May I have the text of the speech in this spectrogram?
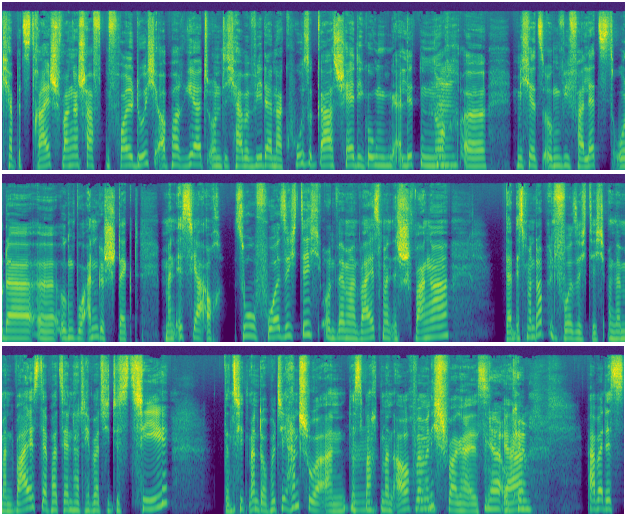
ich habe jetzt drei Schwangerschaften voll durchoperiert und ich habe weder Narkosegasschädigungen erlitten noch hm. äh, mich jetzt irgendwie verletzt oder äh, irgendwo angesteckt. Man ist ja auch so vorsichtig und wenn man weiß, man ist schwanger, dann ist man doppelt vorsichtig. Und wenn man weiß, der Patient hat Hepatitis C, dann zieht man doppelt die Handschuhe an. Das hm. macht man auch, wenn man hm. nicht schwanger ist. Ja, okay. Ja? Aber das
